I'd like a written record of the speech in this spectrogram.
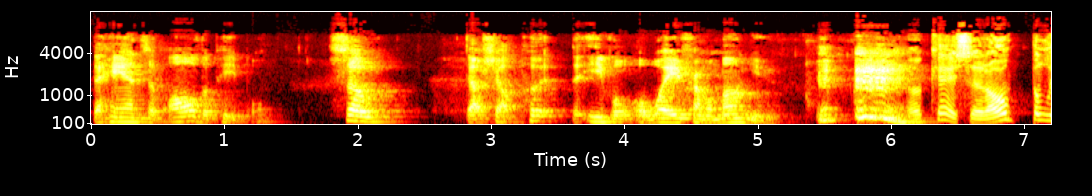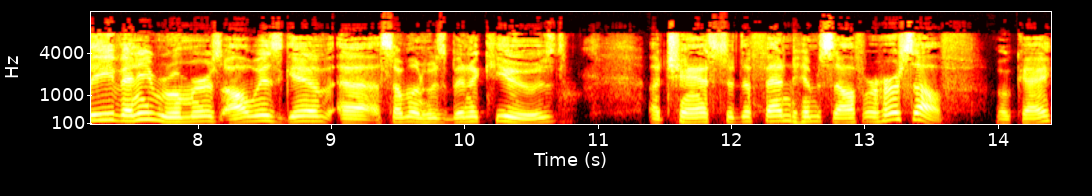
the hands of all the people. So thou shalt put the evil away from among you. okay, so don't believe any rumors. Always give uh, someone who's been accused a chance to defend himself or herself. Okay,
